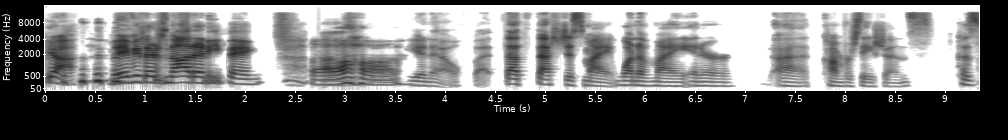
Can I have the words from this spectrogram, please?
Yeah. Maybe there's not anything. Uh-huh. Um, you know, but that's that's just my one of my inner uh conversations because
